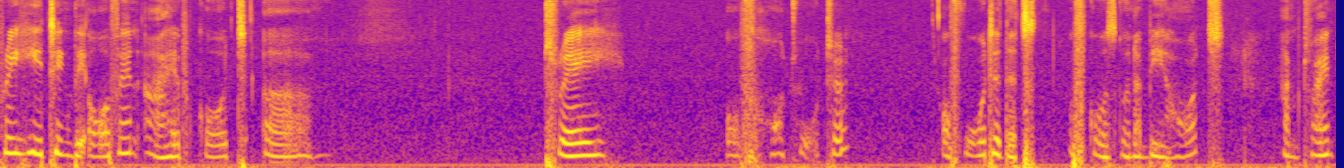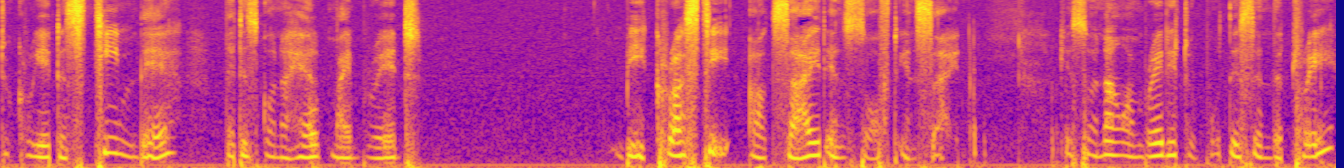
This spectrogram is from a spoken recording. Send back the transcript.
preheating the oven I have got a tray of hot water of water that's of course going to be hot. I'm trying to create a steam there that is going to help my bread be crusty outside and soft inside. Okay so now I'm ready to put this in the tray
